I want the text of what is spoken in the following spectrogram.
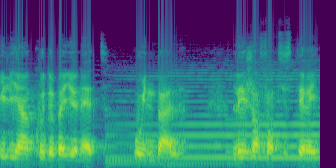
il y a un coup de baïonnette ou une balle. Les gens sont hystériques.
